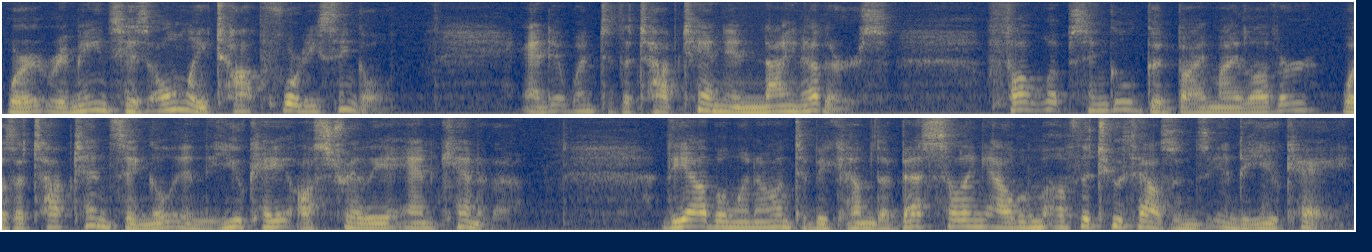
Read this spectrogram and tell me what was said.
where it remains his only top 40 single. And it went to the top 10 in nine others. Follow-up single Goodbye My Lover was a top 10 single in the UK, Australia, and Canada. The album went on to become the best-selling album of the 2000s in the UK.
